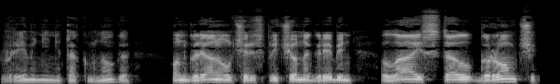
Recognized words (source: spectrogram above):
«Времени не так много». Он глянул через плечо на гребень. Лай стал громче.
